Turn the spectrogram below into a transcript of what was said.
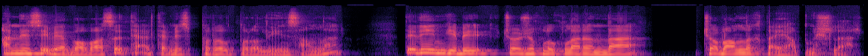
Annesi ve babası tertemiz pırıl pırıl insanlar. Dediğim gibi çocukluklarında çobanlık da yapmışlar.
